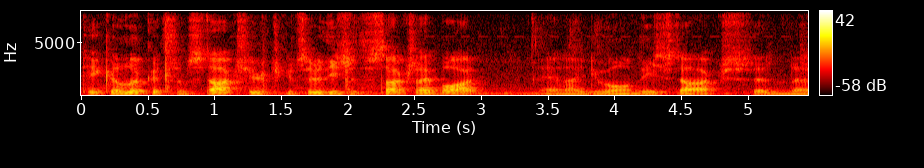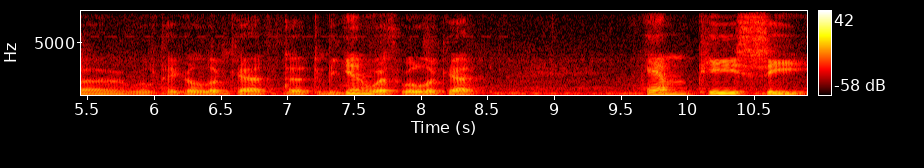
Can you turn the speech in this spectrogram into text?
take a look at some stocks here to consider. These are the stocks I bought, and I do own these stocks, and uh, we'll take a look at, uh, to begin with, we'll look at MPC.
